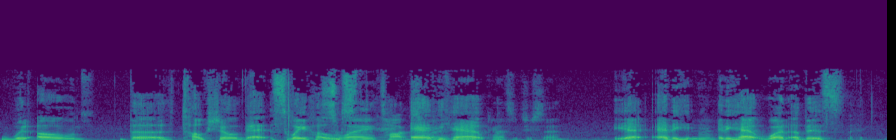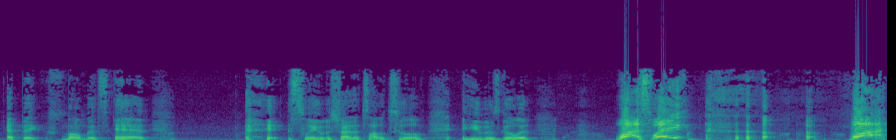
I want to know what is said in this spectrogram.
went on the talk show that Sway hosts. Sway talk. and Sway. he had Okay, that's what you said. yeah, and he and he had one of his epic moments, and Sway was trying to talk to him, and he was going, "Why, Sway? Why?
